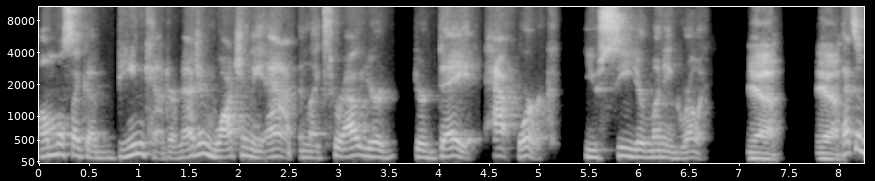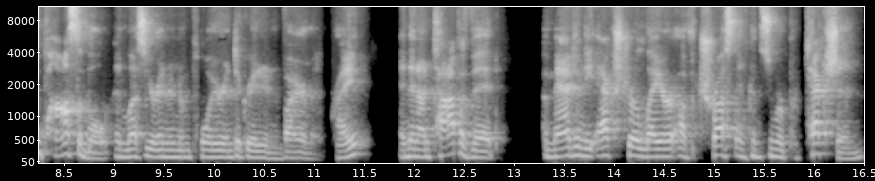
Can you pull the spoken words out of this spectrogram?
almost like a bean counter. Imagine watching the app and like throughout your your day at work, you see your money growing. Yeah. Yeah. That's impossible unless you're in an employer integrated environment, right? And then on top of it, imagine the extra layer of trust and consumer protection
